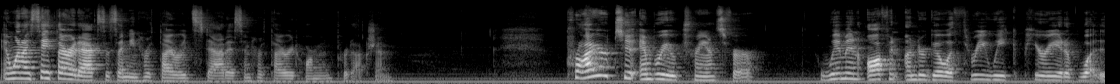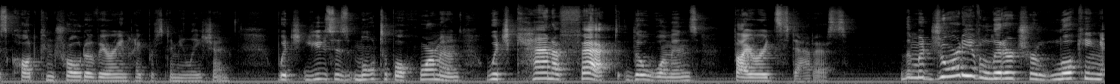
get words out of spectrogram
And when I say thyroid axis, I mean her thyroid status and her thyroid hormone production. Prior to embryo transfer, women often undergo a three week period of what is called controlled ovarian hyperstimulation, which uses multiple hormones which can affect the woman's thyroid status. The majority of literature looking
